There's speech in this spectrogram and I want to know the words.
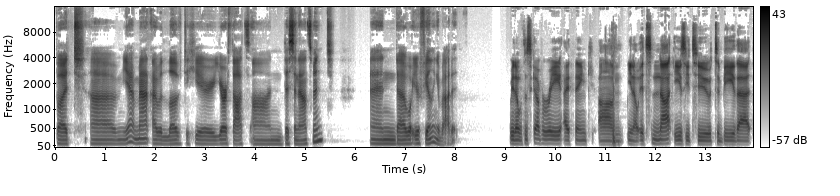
But um, yeah, Matt, I would love to hear your thoughts on this announcement and uh, what you're feeling about it. You know, with Discovery, I think um, you know it's not easy to to be that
